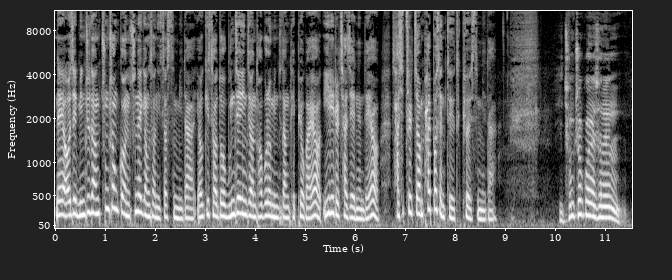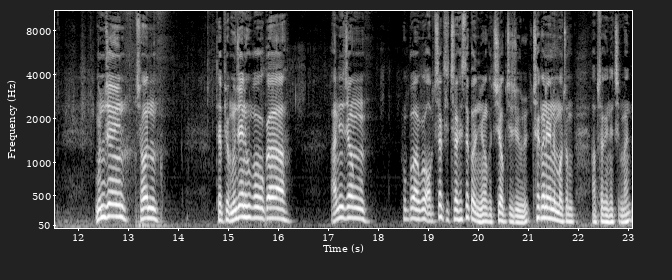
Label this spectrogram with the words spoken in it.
네, 어제 민주당 충청권 순회 경선이 있었습니다. 여기서도 문재인 전 더불어민주당 대표가요, 1위를 차지했는데요. 47.8% 득표했습니다. 이 충청권에서는 문재인 전 대표, 문재인 후보가 안희정 후보하고 엎치락뒤치락 했었거든요. 그 지역 지지율. 최근에는 뭐 좀 앞서긴 했지만.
